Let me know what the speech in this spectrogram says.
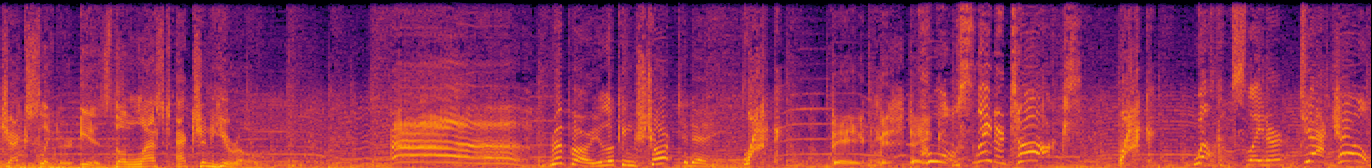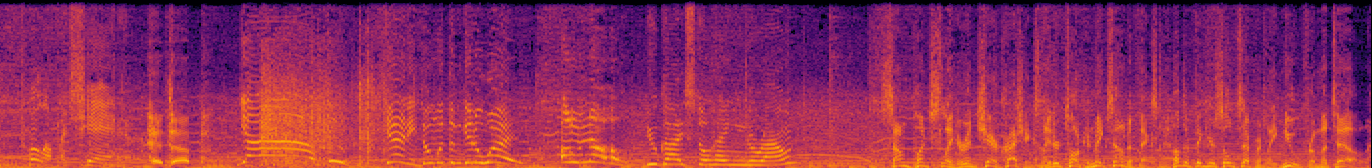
Jack Slater is the last action hero. Ah! Ripper, you're looking sharp today. Whack! Big mistake. Cool, Slater talks! Whack! Welcome, Slater. Jack, help! Pull up a chair. Heads up. Yo! Danny, don't let them get away! Oh no! You guys still hanging around? Sound Punch Slater and Chair Crashing Slater talk and make sound effects. Other figures sold separately, new from Mattel.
